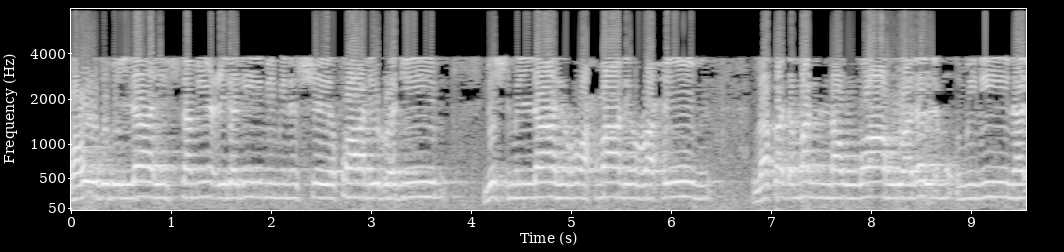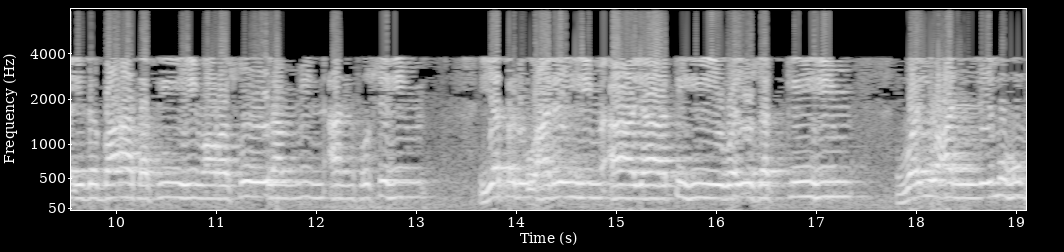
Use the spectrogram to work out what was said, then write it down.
فعوذ بالله السميع لليم من الشيطان الرجيم. بسم الله الرحمن الرحيم. لقد من الله على المؤمنين إذ بعث فيهم رسولا من أنفسهم يتلو عليهم آياته ويزكيهم ويعلمهم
